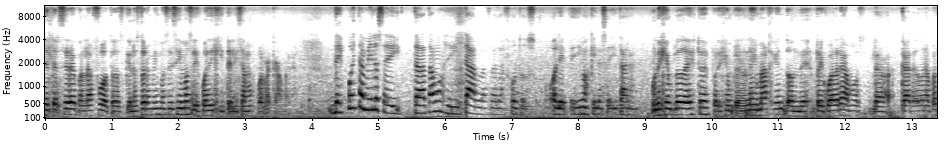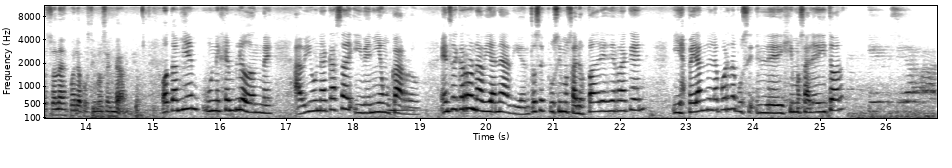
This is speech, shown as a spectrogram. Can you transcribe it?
y la tercera con las fotos que nosotros mismos hicimos y después digitalizamos por la cámara. Después también los tratamos de editarlas a las fotos o le pedimos que las editaran. Un ejemplo de esto es, por ejemplo, en una imagen donde recuadramos la cara de una persona y después la pusimos en grande. O también un ejemplo donde había una casa y venía un carro. En ese carro no había nadie, entonces pusimos a los padres de Raquel y esperando en la puerta le dijimos al editor que pusiera a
